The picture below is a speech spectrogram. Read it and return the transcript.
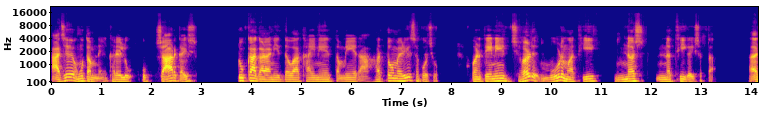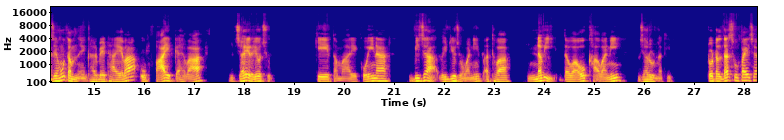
આજે હું તમને ઘરેલું ઉપચાર કહીશ. ટૂંકા ગાળાની દવા ખાઈને તમે રાહત મેળવી શકો છો, પણ તેને જડ મૂળમાંથી નષ્ટ નથી કહી શકતા. આજે હું તમને ઘર બેઠા એવા ઉપાય કહેવા જઈ રહ્યો છું કે તમારે કોઈના બીજા વીડિયો જોવાની અથવા નવી દવાઓ ખાવાની જરૂર નથી. ટોટલ દસ ઉપાય છે.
